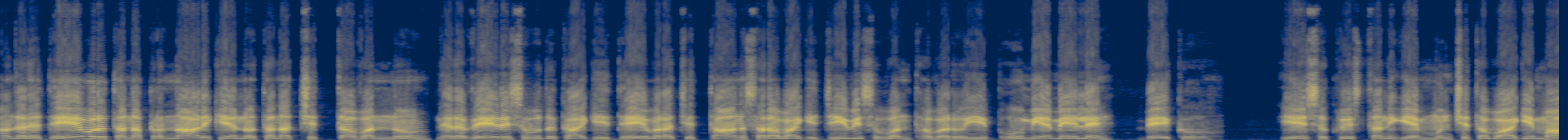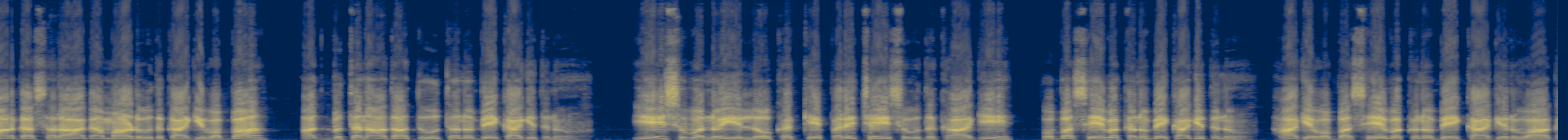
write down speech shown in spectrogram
ಅಂದರೆ ದೇವರು ತನ್ನ ಪ್ರಣಾಳಿಕೆಯನ್ನು ತನ್ನ ಚಿತ್ತವನ್ನು ನೆರವೇರಿಸುವುದಕ್ಕಾಗಿ ದೇವರ ಚಿತ್ತಾನುಸಾರವಾಗಿ ಜೀವಿಸುವಂಥವರು ಈ ಭೂಮಿಯ ಮೇಲೆ ಬೇಕು. ಯೇಸು ಕ್ರಿಸ್ತನಿಗೆ ಮುಂಚಿತವಾಗಿ ಮಾರ್ಗ ಸರಾಗ ಮಾಡುವುದಕ್ಕಾಗಿ ಒಬ್ಬ ಅದ್ಭುತನಾದ ದೂತನು ಬೇಕಾಗಿದ್ದನು. ಯೇಸುವನ್ನು ಈ ಲೋಕಕ್ಕೆ ಪರಿಚಯಿಸುವುದಕ್ಕಾಗಿ ಒಬ್ಬ ಸೇವಕನು ಬೇಕಾಗಿದ್ದನು. ಹಾಗೆ ಒಬ್ಬ ಸೇವಕನು ಬೇಕಾಗಿರುವಾಗ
